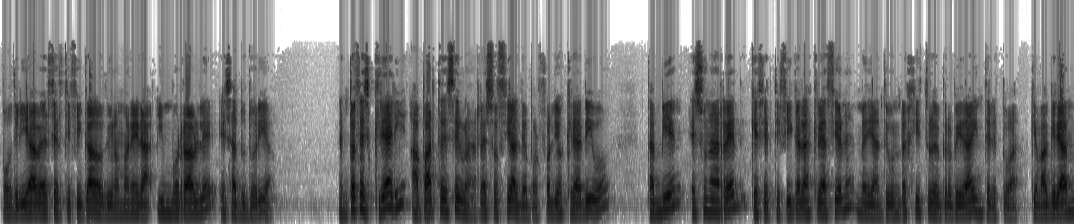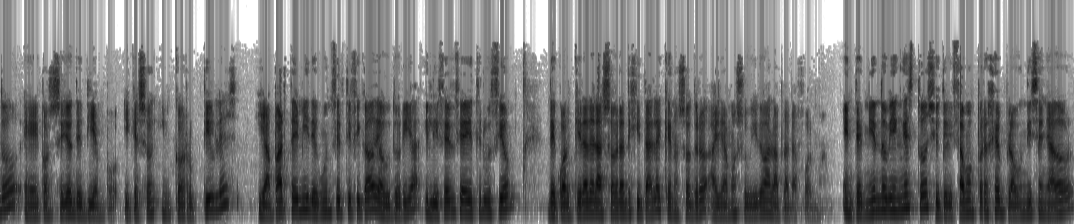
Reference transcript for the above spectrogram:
podría haber certificado de una manera imborrable esa tutoría. Entonces, Creary, aparte de ser una red social de portfolios creativos, también es una red que certifica las creaciones mediante un registro de propiedad intelectual que va creando eh, de tiempo y que son incorruptibles y aparte emite un certificado de autoría y licencia de distribución de cualquiera de las obras digitales que nosotros hayamos subido a la plataforma. Entendiendo bien esto, si utilizamos por ejemplo a un diseñador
